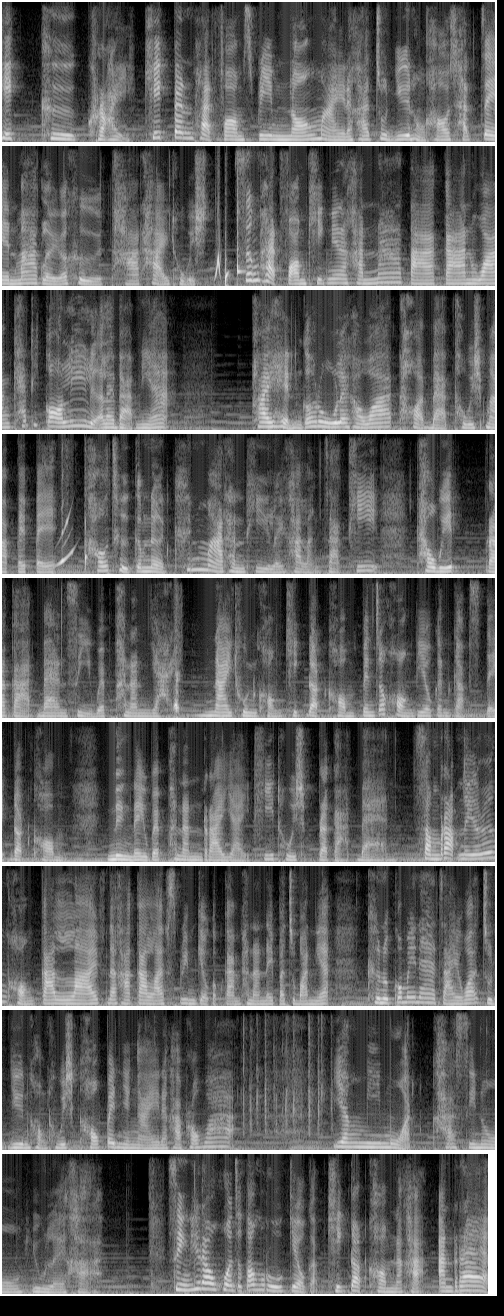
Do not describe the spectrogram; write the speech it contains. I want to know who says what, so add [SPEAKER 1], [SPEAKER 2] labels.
[SPEAKER 1] คิกคือใคร คิกเป็นแพลตฟอร์มสตรีมน้องใหม่นะคะ จุดยืนของเขาชัดเจนมากเลยก็คือท้าทายทวิชซึ่งแพลตฟอร์มคิกเนี่ยนะคะ หน้าตาการวางแคตตากรีหรืออะไรแบบนี้ ใครเห็นก็รู้เลยค่ะว่าถอดแบบทวิชมาเป๊ะๆเขาถือกำเนิดขึ้นมาทันทีเลยค่ะ หลังจากที่ทวิต ประกาศแบน4เว็บพนันใหญ่ นายทุนของ Kick.com เป็นเจ้าของเดียวกันกับ Stake.com หนึ่งในเว็บพนันรายใหญ่ที่ Twitch ประกาศแบนสำหรับในเรื่องของการไลฟ์นะคะ การไลฟ์สตรีมเกี่ยวกับการพนันในปัจจุบันเนี้ย คือนุกก็ไม่แน่ใจว่าจุดยืนของ Twitch เขาเป็นยังไงนะคะ เพราะว่ายังมีหมวดคาสิโนอยู่เลยค่ะ สิ่งที่เราควรจะต้องรู้เกี่ยวกับ Kick.com นะคะ อันแรก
